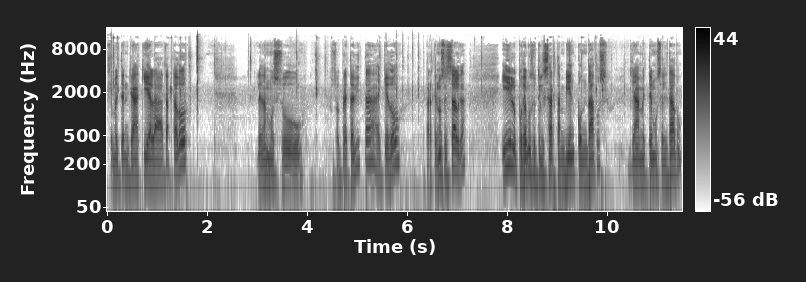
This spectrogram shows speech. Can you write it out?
Se meten ya aquí al adaptador. Le damos su, su apretadita. Ahí quedó. Para que no se salga. Y lo podemos utilizar también con dados. Ya metemos el dado.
